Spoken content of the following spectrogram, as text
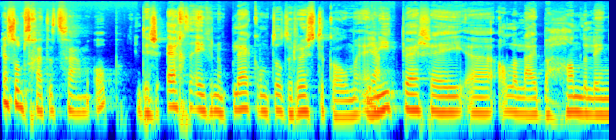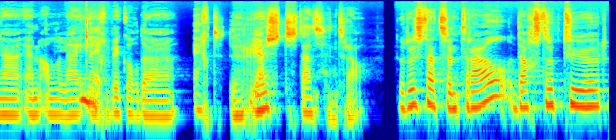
En soms gaat het samen op. Het is echt even een plek om tot rust te komen. En niet per se uh, allerlei behandelingen en allerlei ingewikkelde. Echt, de rust staat centraal. De rust staat centraal, dagstructuur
